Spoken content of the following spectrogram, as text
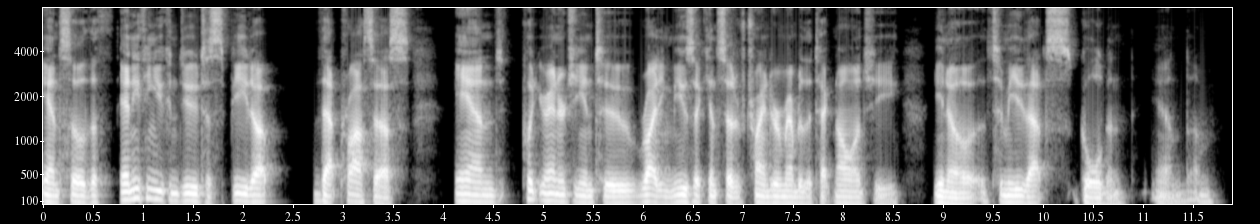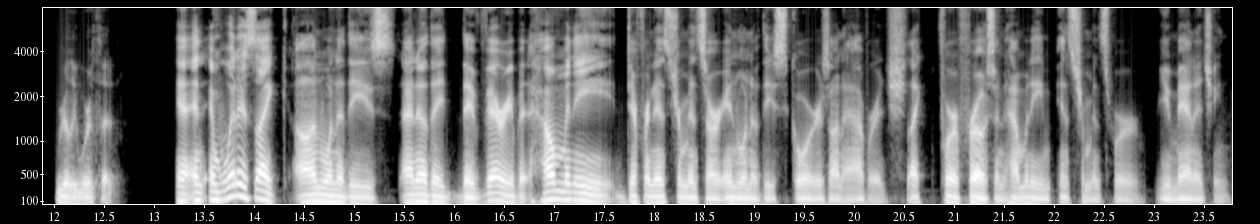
And so the anything you can do to speed up that process and put your energy into writing music instead of trying to remember the technology you know to me that's golden and um, really worth it Yeah, and, and what is like on one of these? I know they they vary, but how many different instruments are in one of these scores on average? Like for Frozen, how many instruments were you managing?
